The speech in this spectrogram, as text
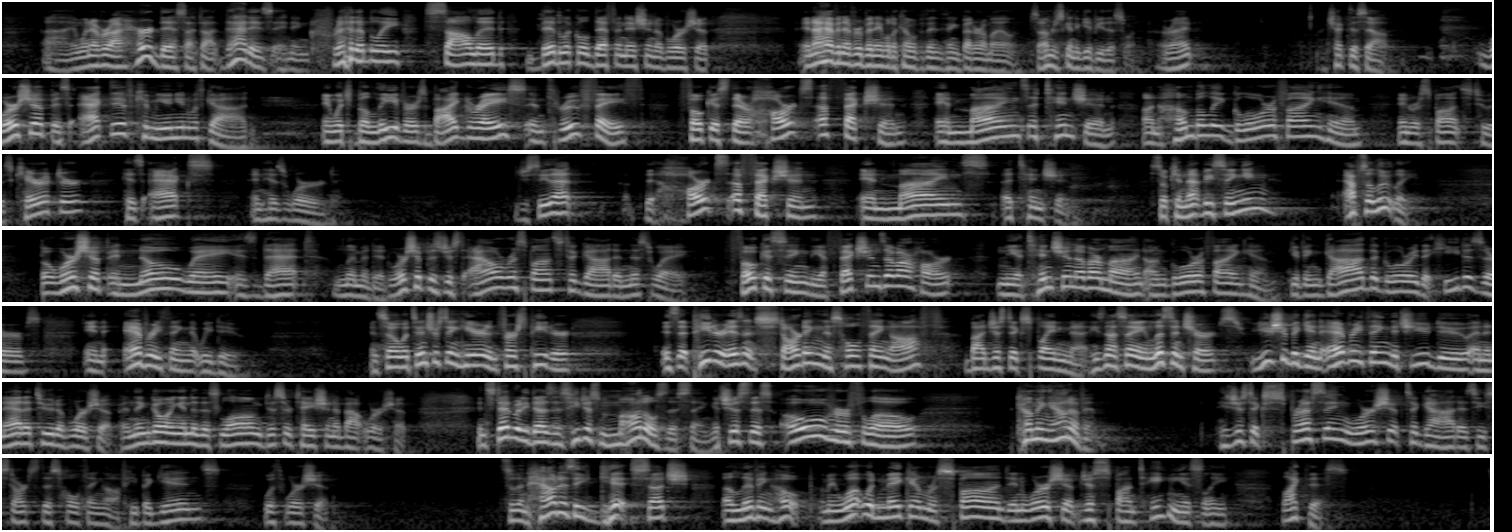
Uh, and whenever I heard this, I thought that is an incredibly solid biblical definition of worship. And I haven't ever been able to come up with anything better on my own. So I'm just going to give you this one, all right? Check this out. Worship is active communion with God in which believers, by grace and through faith, focus their heart's affection and mind's attention on humbly glorifying Him in response to His character, His acts, and His word. Did you see that? The heart's affection and mind's attention. So, can that be singing? Absolutely. But worship in no way is that limited. Worship is just our response to God in this way, focusing the affections of our heart and the attention of our mind on glorifying Him, giving God the glory that He deserves in everything that we do. And so, what's interesting here in 1 Peter is that Peter isn't starting this whole thing off by just explaining that. He's not saying, listen, church, you should begin everything that you do in an attitude of worship, and then going into this long dissertation about worship. Instead, what he does is he just models this thing. It's just this overflow coming out of him. He's just expressing worship to God as he starts this whole thing off. He begins with worship. So, then how does he get such a living hope. I mean, what would make him respond in worship just spontaneously like this?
